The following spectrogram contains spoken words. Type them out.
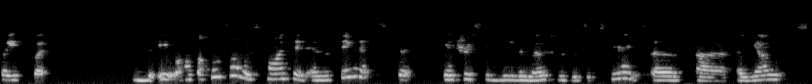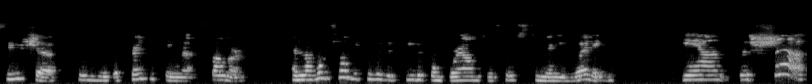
place. But it, the hotel was haunted, and the thing that's, that interested me the most was this experience of uh, a young sous chef who was apprenticing that summer. And the hotel, because of its beautiful grounds, was host to many weddings. And the chef,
